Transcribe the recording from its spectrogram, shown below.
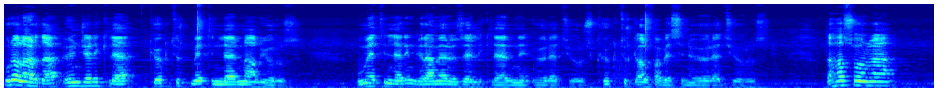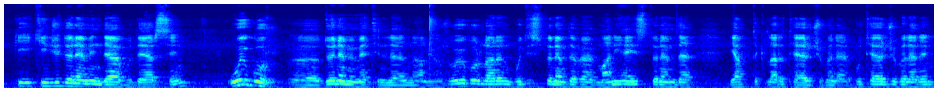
Buralarda öncelikle Köktürk metinlerini alıyoruz. Bu metinlerin gramer özelliklerini öğretiyoruz. Köktürk alfabesini öğretiyoruz. Daha sonraki ikinci döneminde bu dersin Uygur e, dönemi metinlerini alıyoruz. Uygurların Budist dönemde ve Maniheist dönemde yaptıkları tercümeler, bu tercümelerin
